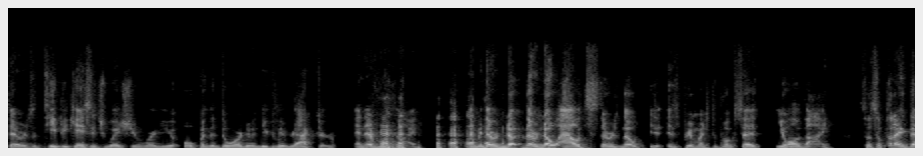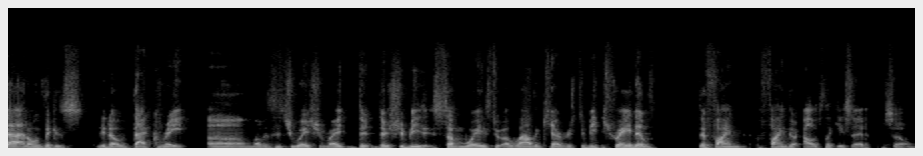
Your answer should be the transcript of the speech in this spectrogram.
there was a TPK situation where you open the door to a nuclear reactor and everyone died. I mean, there were no there were no outs. There was no. It's pretty much the book said you all die. So something like that, I don't think is you know that great um, of a situation, right? There, there, should be some ways to allow the characters to be creative to find find their outs, like you said. So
